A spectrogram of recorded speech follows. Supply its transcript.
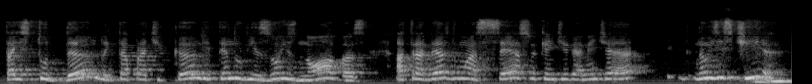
está estudando e está praticando e tendo visões novas através de um acesso que antigamente era, não existia.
